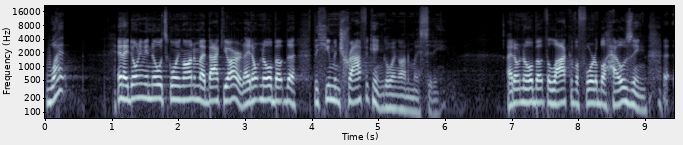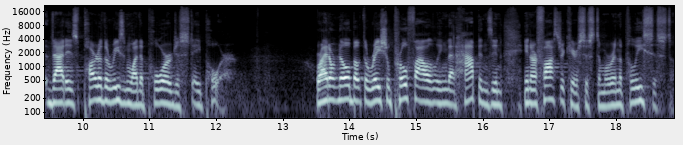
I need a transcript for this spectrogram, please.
What? And I don't even know what's going on in my backyard. I don't know about the, the human trafficking going on in my city. I don't know about the lack of affordable housing. That is part of the reason why the poor just stay poor. Or I don't know about the racial profiling that happens in, in our foster care system or in the police system.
